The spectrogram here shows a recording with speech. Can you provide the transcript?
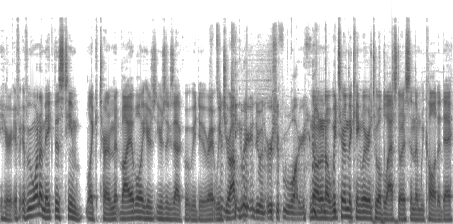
here, if, if we want to make this team like tournament viable, here's here's exactly what we do, right? We drop Kingler into an Urshifu water. No, no, no. We turn the Kingler into a Blastoise and then we call it a day.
